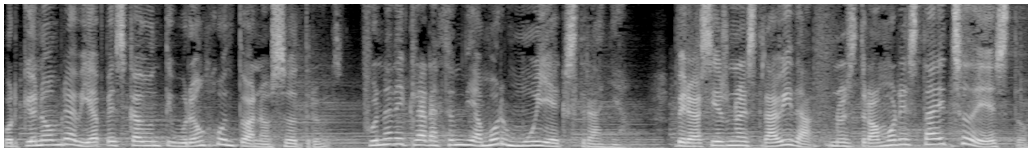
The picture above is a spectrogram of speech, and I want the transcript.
porque un hombre había pescado un tiburón junto a nosotros. Fue una declaración de amor muy extraña. Pero así es nuestra vida, nuestro amor está hecho de esto.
